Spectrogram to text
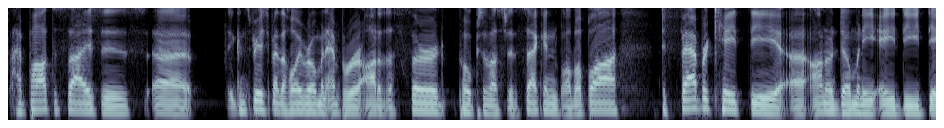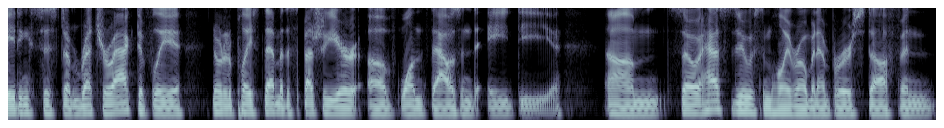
hypothesizes uh, a conspiracy by the Holy Roman Emperor Otto III, Pope Sylvester II, blah, blah, blah, to fabricate the uh, Anno Domini AD dating system retroactively in order to place them at the special year of 1000 AD. Um, so it has to do with some Holy Roman Emperor stuff and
